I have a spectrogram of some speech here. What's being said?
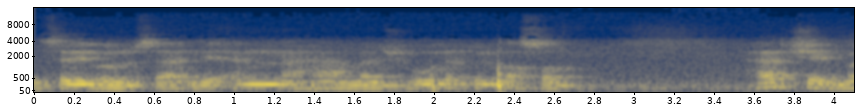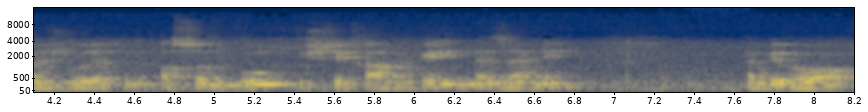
نسلي بنساء لأنها مجهولة الأصل. هر شيء مجهولة الأصل بو اشتقاق كي نزاني أبي بواو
